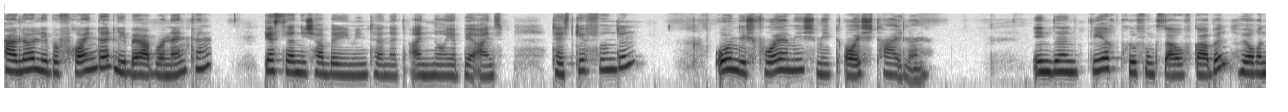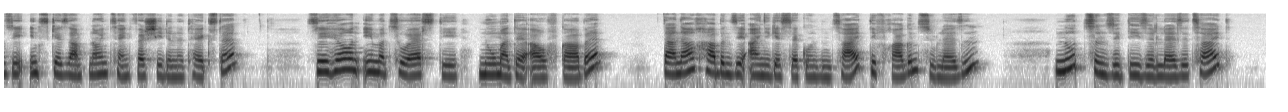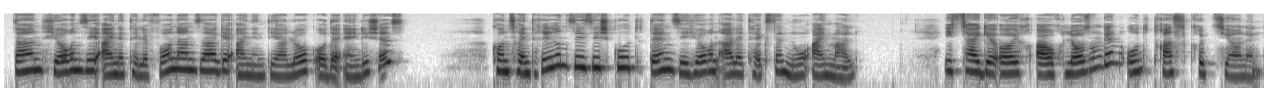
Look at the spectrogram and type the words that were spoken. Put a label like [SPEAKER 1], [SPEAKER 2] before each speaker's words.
[SPEAKER 1] Hallo liebe Freunde, liebe Abonnenten. Gestern ich habe im Internet einen neuen B1-Test gefunden und ich freue mich mit euch teilen. In den vier Prüfungsaufgaben hören Sie insgesamt 19 verschiedene Texte. Sie hören immer zuerst die Nummer der Aufgabe. Danach haben Sie einige Sekunden Zeit, die Fragen zu lesen. Nutzen Sie diese Lesezeit, dann hören Sie eine Telefonansage, einen Dialog oder ähnliches. Konzentrieren Sie sich gut, denn Sie hören alle Texte nur einmal. Ich zeige euch auch Lösungen und Transkriptionen.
